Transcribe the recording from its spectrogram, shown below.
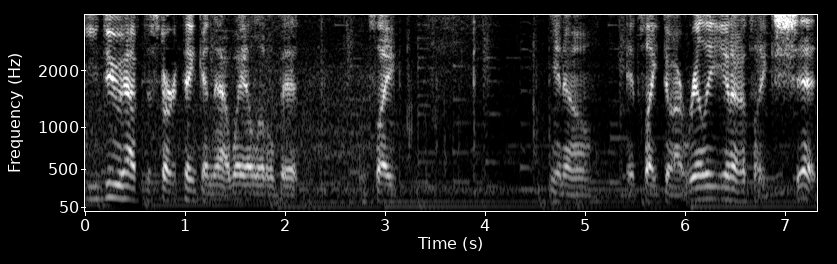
you do have to start thinking that way a little bit. It's like, you know, it's like, do I really? You know, it's like, shit.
